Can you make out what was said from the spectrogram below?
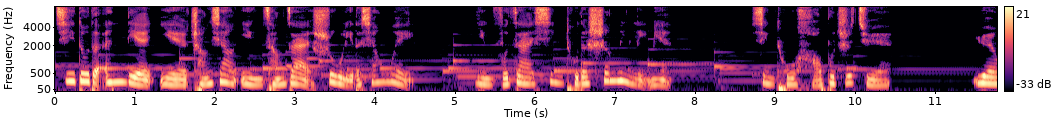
基督的恩典也常像隐藏在树里的香味，隐伏在信徒的生命里面。信徒毫不知觉。愿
